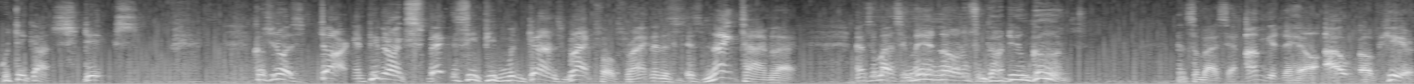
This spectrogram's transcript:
what they got, sticks? Because, you know, it's dark, and people don't expect to see people with guns, black folks, right? And it's, it's nighttime, like. And somebody said, man, no, them some goddamn guns. And somebody said, I'm getting the hell out of here.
